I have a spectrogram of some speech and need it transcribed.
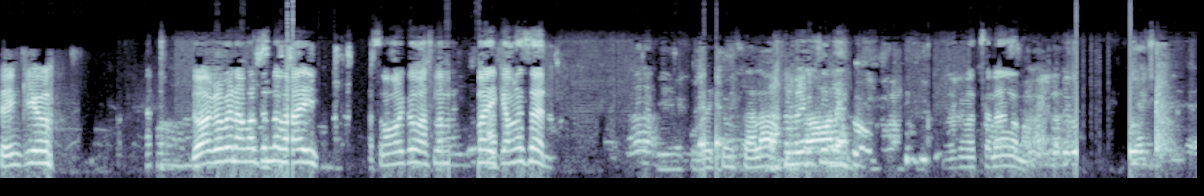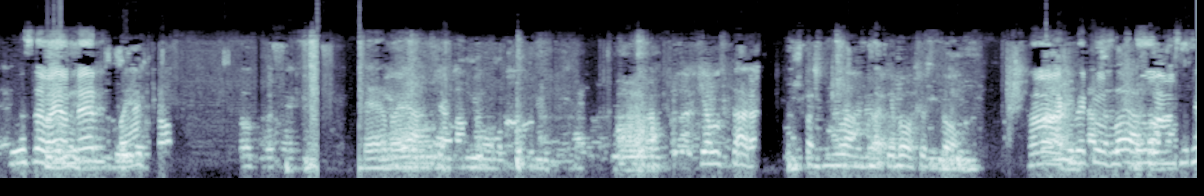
thank you দোয়া করবেন আমার জন্য ভাই। আসসালামু আলাইকুম আসসালাম ভাই কেমন আছেন? ওয়ালাইকুম আসসালাম। কি ভাই আপনার কি অবস্থা রাকিব অসুস্থ হ্যাঁ রাকিব একটু আমার সাথে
